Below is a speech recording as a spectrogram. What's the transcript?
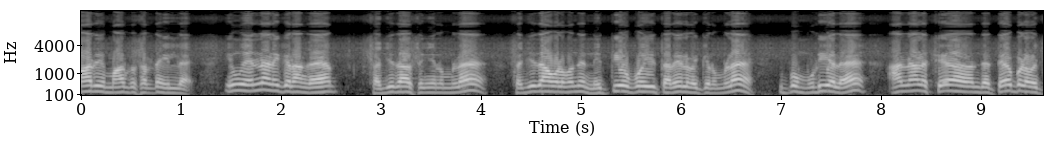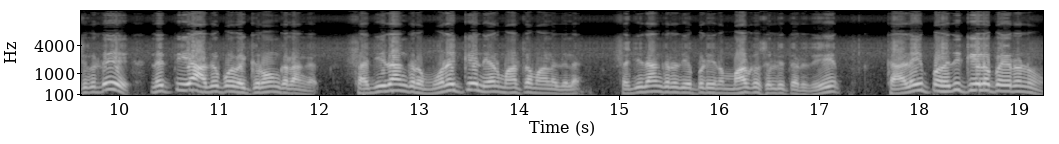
மாதிரி மார்க்க சட்டம் இல்லை. இவங்க என்ன நினைக்கிறாங்க? சஜிதா செய்யணும்ல சஜிதாவில் வந்து நெத்தியை போய் தரையில் வைக்கணும்ல இப்போ முடியலை அதனால் சே அந்த டேபிளை வச்சுக்கிட்டு நெத்தியை அதை போய் வைக்கிறோங்கிறாங்க. சஜிதாங்கிற முறைக்கே நேர் மாற்றமானதில்ல. சஜிதாங்கிறது எப்படி நம்ம மார்க்கம் சொல்லி தருது? தலைப்பகுதி கீழே போயிடணும்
